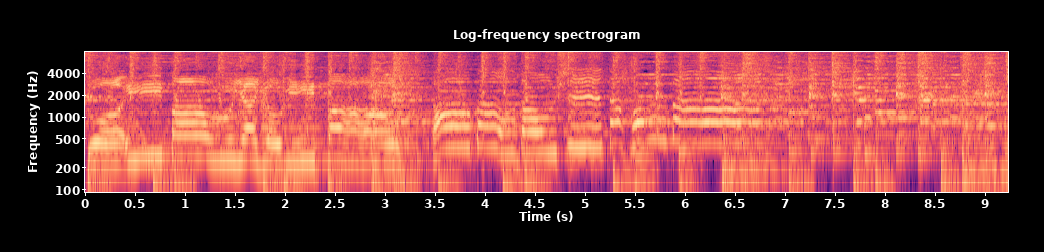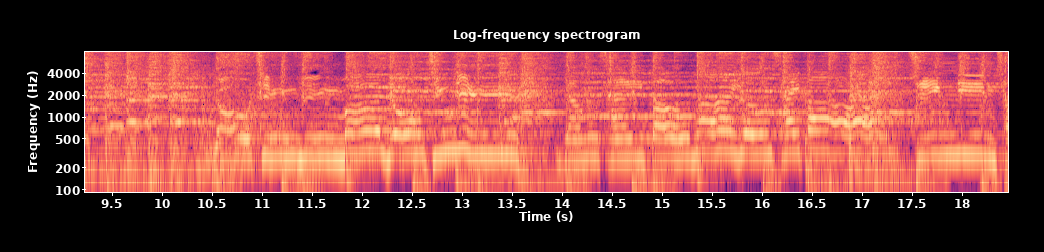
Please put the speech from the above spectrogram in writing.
左一包呀右一包，包包都是大红包。金银嘛有金银，有财宝嘛有财宝，金银财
